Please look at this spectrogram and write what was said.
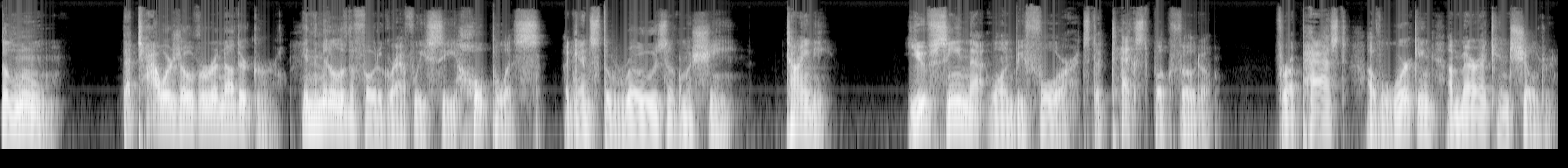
The loom that towers over another girl. In the middle of the photograph, we see hopeless against the rows of machine. Tiny. You've seen that one before. It's the textbook photo for a past of working American children.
